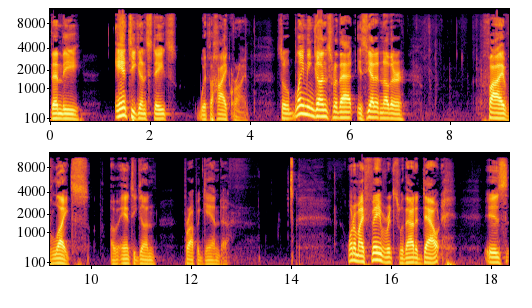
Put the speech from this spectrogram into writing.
than the anti gun states with the high crime. So blaming guns for that is yet another five lights of anti gun propaganda. One of my favorites, without a doubt, is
